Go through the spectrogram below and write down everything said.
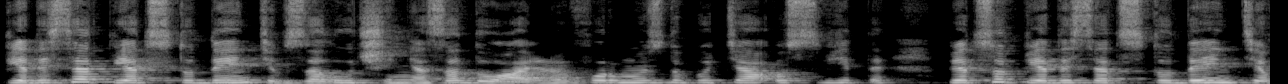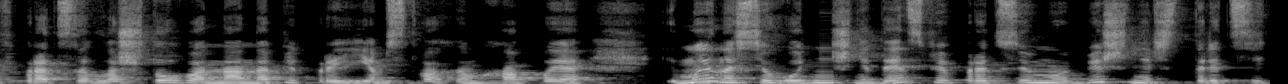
55 студентів залучення за дуальною формою здобуття освіти, 550 студентів працевлаштовано на підприємствах МХП. І ми на сьогоднішній день співпрацюємо більш ніж з 30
